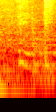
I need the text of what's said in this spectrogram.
Looking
